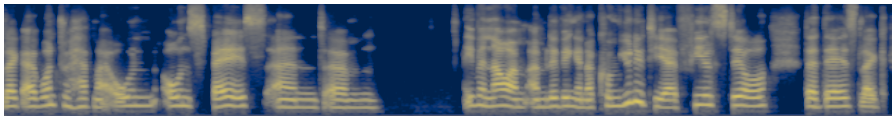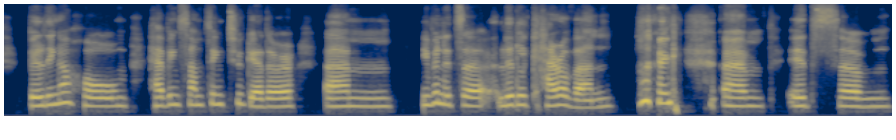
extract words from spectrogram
Like i want to have my own own space and um, even now I'm, I'm living in a community. I feel still that there's like building a home having something together um, even it's a little caravan like um, it's um,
